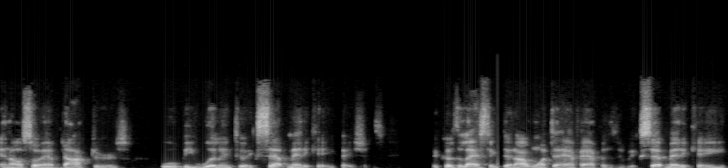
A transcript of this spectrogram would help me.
and also have doctors who will be willing to accept Medicaid patients. Because the last thing that I want to have happen is we accept Medicaid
